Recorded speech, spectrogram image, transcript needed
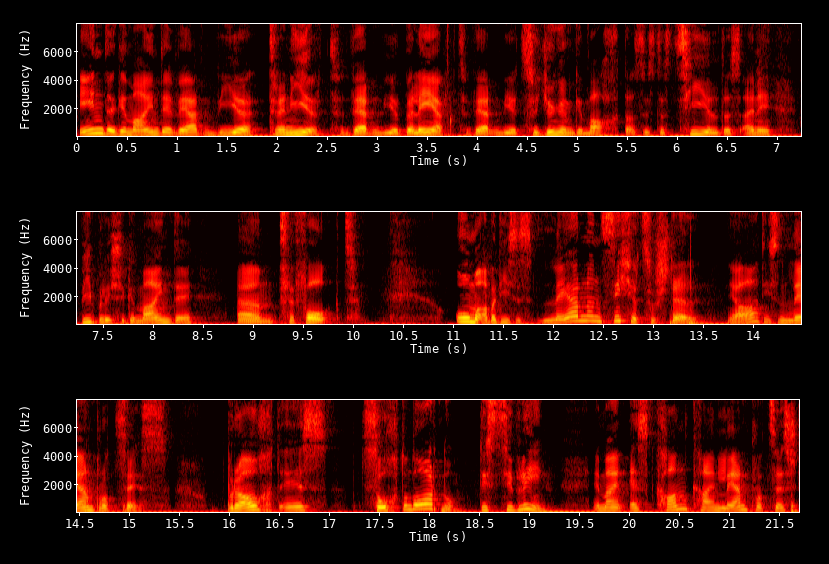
In der Gemeinde werden wir trainiert, werden wir belehrt, werden wir zu Jüngern gemacht. Das ist das Ziel, das eine biblische Gemeinde ähm, verfolgt. Um aber dieses Lernen sicherzustellen, ja, diesen Lernprozess, braucht es Zucht und Ordnung, Disziplin. Ich meine, es kann kein Lernprozess.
